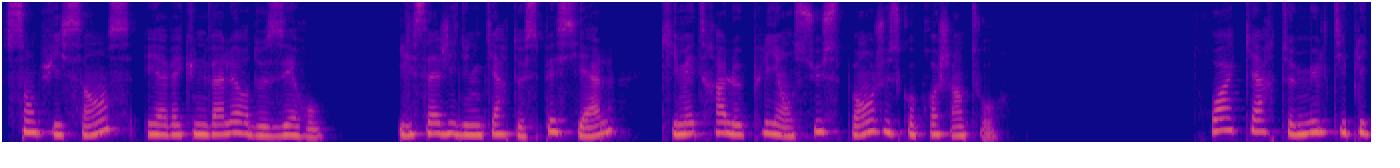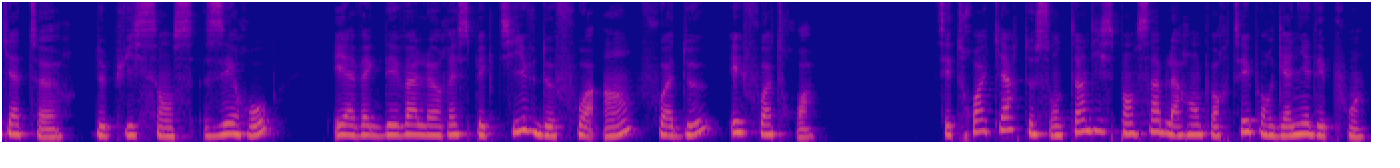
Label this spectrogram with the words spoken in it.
sans puissance et avec une valeur de 0. Il s'agit d'une carte spéciale qui mettra le pli en suspens jusqu'au prochain tour. Trois cartes multiplicateurs de puissance 0 et avec des valeurs respectives de x1, x2 et x3. Ces trois cartes sont indispensables à remporter pour gagner des points.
